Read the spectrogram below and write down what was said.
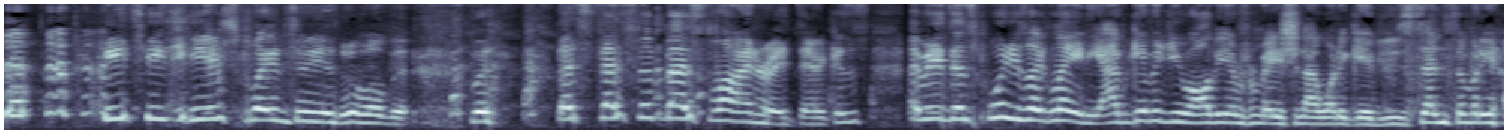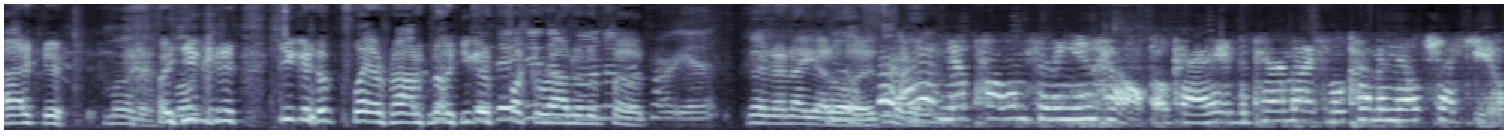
he, he he explained to me in a little bit, but that's that's the best line right there. Because I mean, at this point, he's like, "Lady, I've given you all the information I want to give you. Send somebody out here. Are you Motherfucker. gonna you gonna play around? Or are you Did they gonna fuck around on the phone phone? part yet? No, no, not yet. Hold on, it's I have no problem sending you help. Okay, the paramedics will come and they'll check you.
